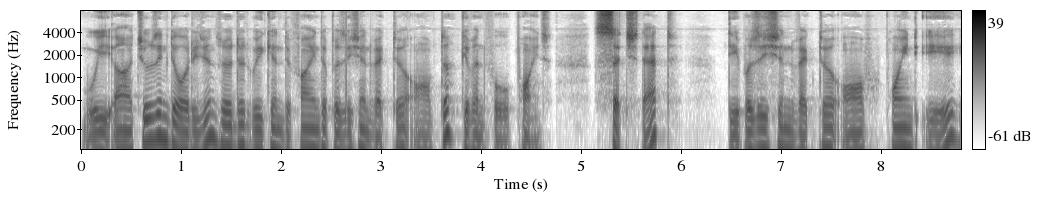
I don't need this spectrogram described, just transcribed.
We are choosing the origin so that we can define the position vector of the given four points such that the position vector of point A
